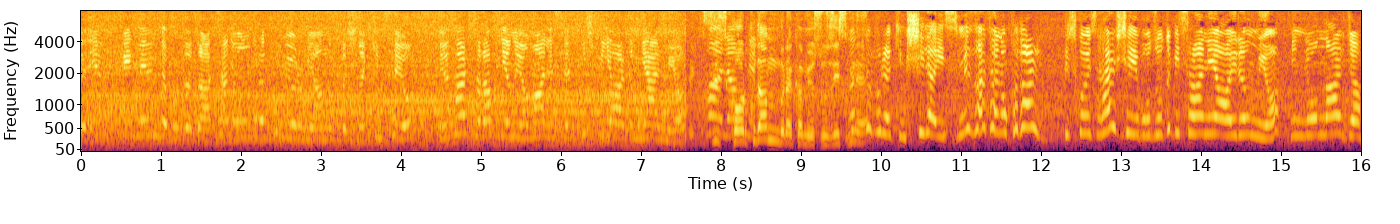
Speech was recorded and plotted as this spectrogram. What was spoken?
ev, benim evim de burada zaten. Onu bırakamıyorum yalnız başına. Kimse yok. Ee, her taraf yanıyor maalesef. Hiçbir yardım gelmiyor. Siz Hala korkudan mı bırakamıyorsunuz? İsmi ne? Nasıl bırakayım? Şila ismi. Zaten o kadar psikolojisi her şeyi bozuldu. Bir saniye ayrılmıyor. Milyonlarca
